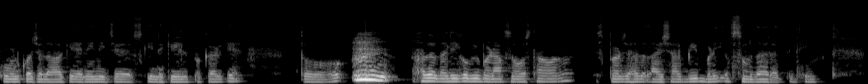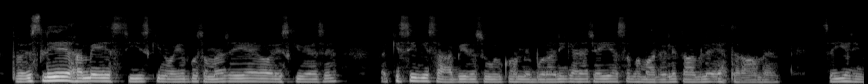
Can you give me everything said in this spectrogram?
اونٹ کو چلا کے یعنی نیچے اس کی نکیل پکڑ کے تو حضرت علی کو بھی بڑا افسوس تھا اور اس پر جو حضرت عائشہ بھی بڑی افسردہ رہتی تھیں تو اس لیے ہمیں اس چیز کی نوعیت کو سمجھنا چاہیے اور اس کی وجہ سے کسی بھی صحابی رسول کو ہمیں برا نہیں کہنا چاہیے، سب ہمارے لیے قابل احترام ہے صحیح ہے جی۔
